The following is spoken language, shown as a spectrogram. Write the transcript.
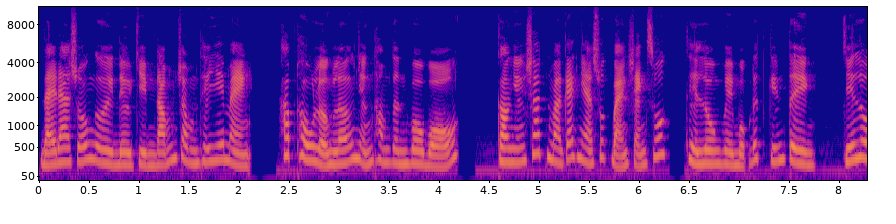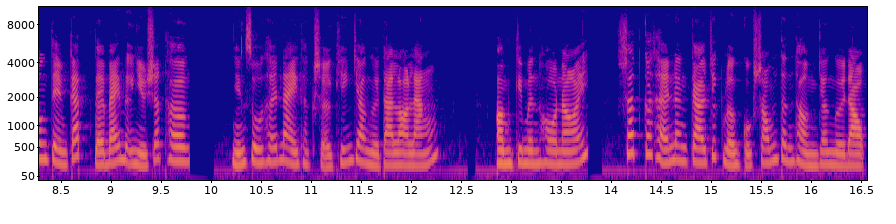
Đại đa số người đều chìm đắm trong thế giới mạng, hấp thu lượng lớn những thông tin vô bổ, còn những sách mà các nhà xuất bản sản xuất thì luôn vì mục đích kiếm tiền, chỉ luôn tìm cách để bán được nhiều sách hơn. Những xu thế này thực sự khiến cho người ta lo lắng. Ông Kim Minh Ho nói, sách có thể nâng cao chất lượng cuộc sống tinh thần cho người đọc.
